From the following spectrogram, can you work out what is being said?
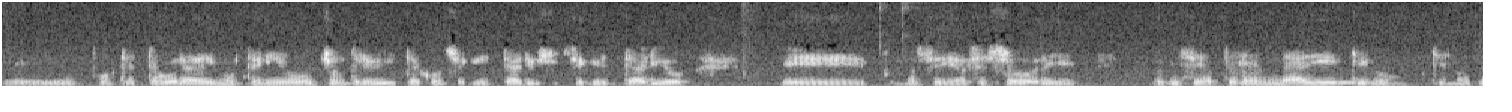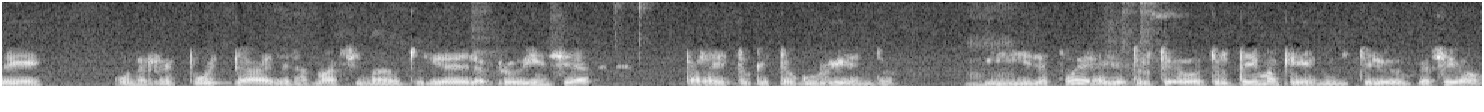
eh, porque hasta ahora hemos tenido ocho entrevistas con secretarios, subsecretarios, eh, no sé, asesores, lo que sea, pero nadie que, que nos dé una respuesta de las máximas autoridades de la provincia para esto que está ocurriendo. Y después hay otro otro tema que es el Ministerio de Educación,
